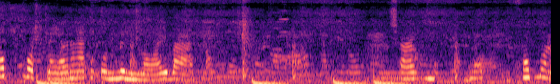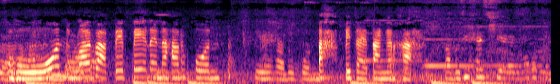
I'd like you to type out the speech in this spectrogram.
งบหมดแล้วนะคะทุกคนหนึ่งร้อยบาทใช้งบครบหมดแล้วโอ้โหหนึ่งร้อยบาทเป๊ะๆเลยนะคะ ทุกคนนี่ค่ะทุกคนไปจ่ายตังค์กันค่ะเอาไปที่แคชเชียร์นะคะทุกคน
